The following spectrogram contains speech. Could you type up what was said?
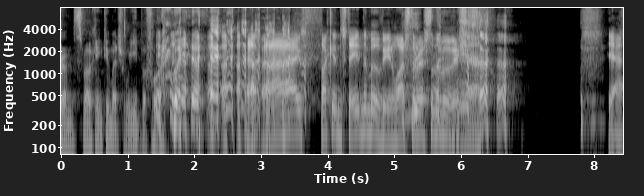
from smoking too much weed before. I and I fucking stayed in the movie and watched the rest of the movie. Yeah. Yeah,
